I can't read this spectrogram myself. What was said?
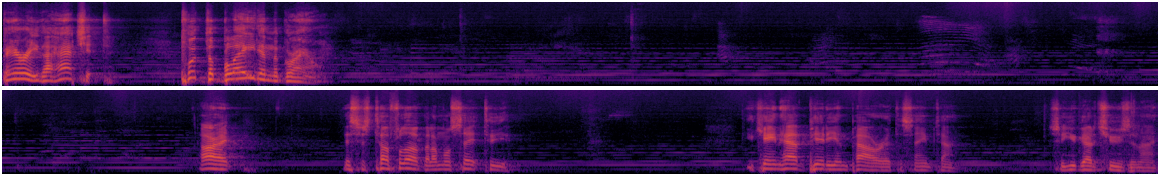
bury the hatchet. Put the blade in the ground. All right. This is tough love, but I'm going to say it to you. You can't have pity and power at the same time. So you got to choose tonight.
